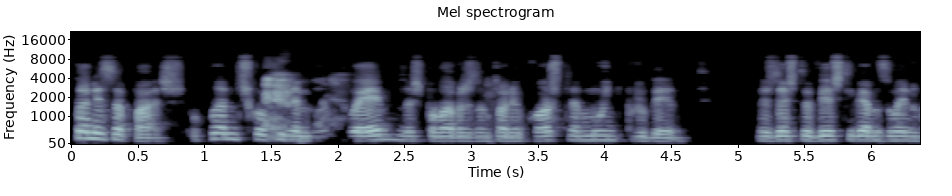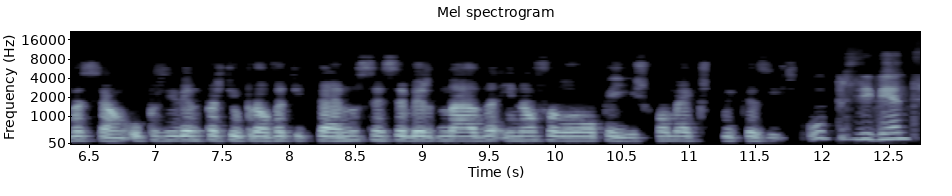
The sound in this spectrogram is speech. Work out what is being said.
Sónia Sapaz, o plano de desconfinamento é, nas palavras de António Costa, muito prudente mas desta vez tivemos uma inovação. O presidente partiu para o Vaticano sem saber de nada e não falou ao país. Como é que explicas isto? O presidente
